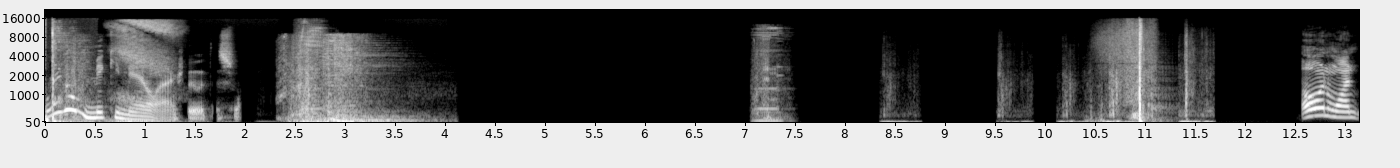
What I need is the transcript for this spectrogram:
We're gonna go Mickey Mantle actually with this one. Oh and one.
